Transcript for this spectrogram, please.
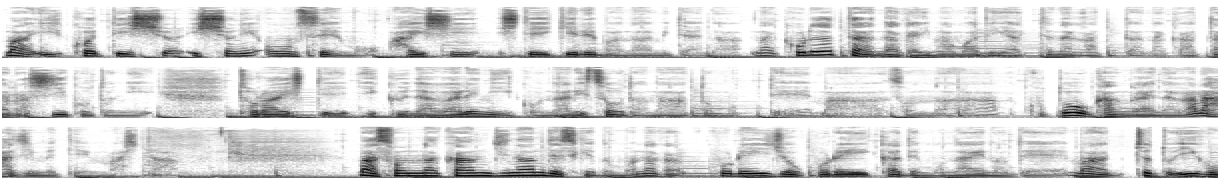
まあ、こうやって一緒一緒に音声も配信していければなみたいななんかこれだったらなんか今までやってなかったなんか新しいことにトライしていく流れにこうなりそうだなと思ってまあそんなことを考えながら始めてみました。まあそんな感じなんですけどもなんかこれ以上これ以下でもないのでまあちょっと以後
